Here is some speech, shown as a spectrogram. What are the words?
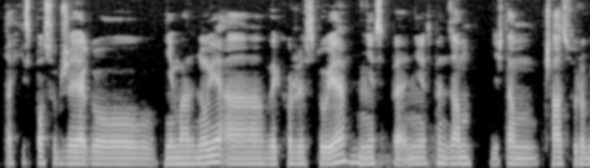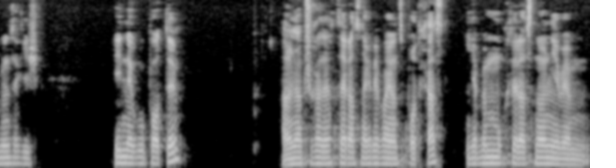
w taki sposób, że ja go nie marnuję, a wykorzystuję. Nie, spe, nie spędzam gdzieś tam czasu robiąc jakieś inne głupoty. Ale na przykład jak teraz nagrywając podcast, ja bym mógł teraz, no nie wiem,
